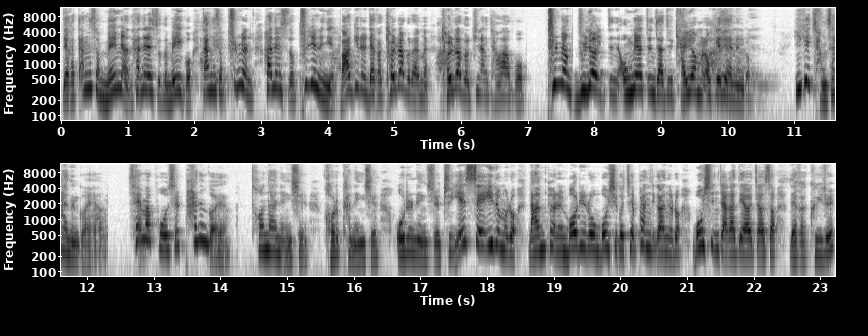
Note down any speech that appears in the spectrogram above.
내가 땅에서 매면 하늘에서도 매이고 땅에서 풀면 하늘에서도 풀리는 일. 마귀를 내가 결박을 하면 결박을 그냥 당하고 풀면 눌려있던 얽매였던 자들이 자유함을 얻게 되는 거. 이게 장사하는 거예요. 세마포 옷을 파는 거예요. 선한 행실, 거룩한 행실, 옳은 행실, 주 예수의 이름으로 남편을 머리로 모시고 재판관으로 모신 자가 되어져서 내가 그 일을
